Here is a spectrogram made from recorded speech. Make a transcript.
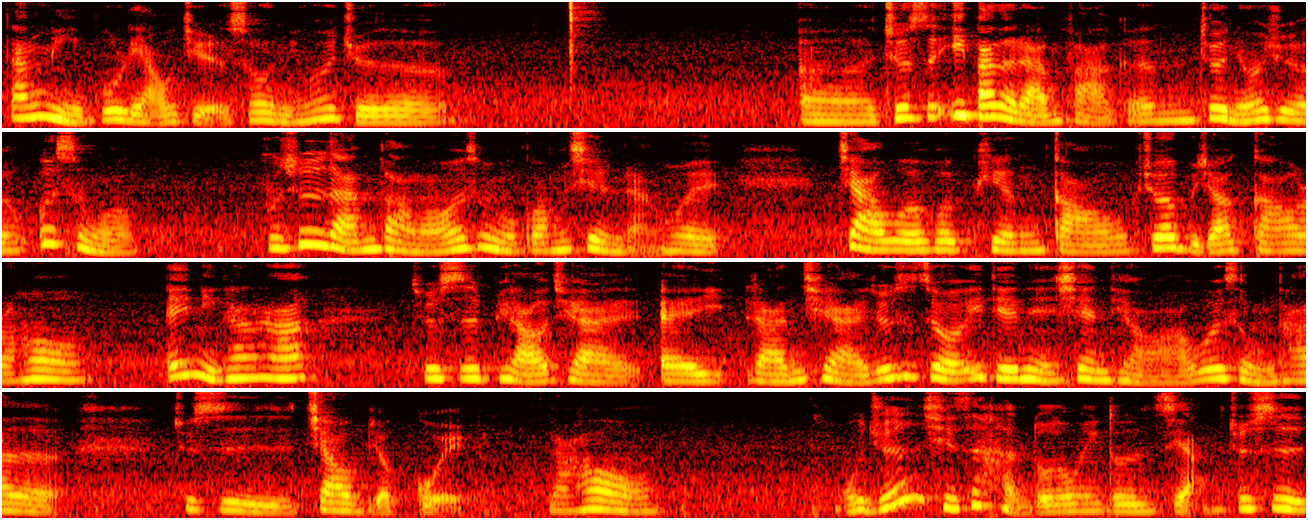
当你不了解的时候，你会觉得，呃就是一般的染法跟就你会觉得为什么不就是染法吗？为什么光线染会？价位会偏高，就会比较高。然后，哎，你看它就是漂起来，哎，染起来就是只有一点点线条啊。为什么它的就是价位比较贵？然后，我觉得其实很多东西都是这样，就是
